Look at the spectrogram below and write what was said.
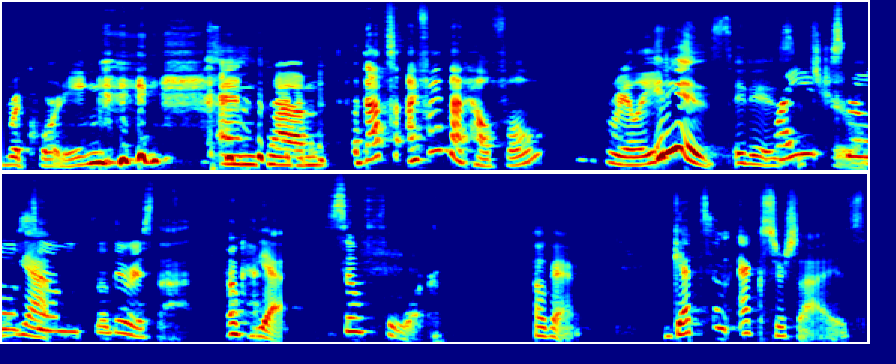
recording, and um, that's I find that helpful. Really, It is. It is. right? True. So, yeah. so, so there is that. Okay. Yeah. So four. Okay. Get some exercise.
